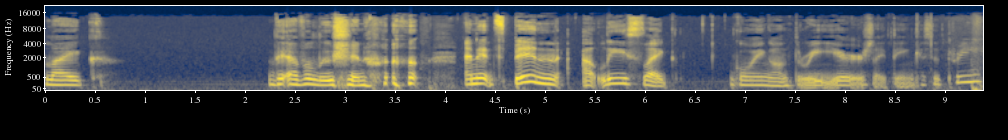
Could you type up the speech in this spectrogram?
Like the evolution. and it's been at least like going on three years, I think. Is it three?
